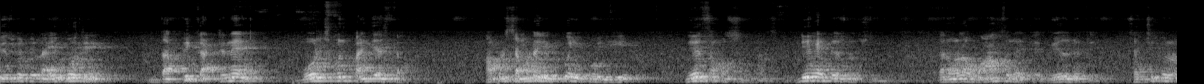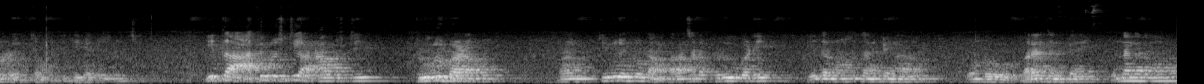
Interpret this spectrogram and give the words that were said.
తీసుకొని అయిపోతే దప్పి కట్టనే ఓడ్చుకొని పని చేస్తాం అప్పుడు చెమట ఎక్కువైపోయి నీరసం వస్తుంది డీహైడ్రేషన్ వస్తుంది. దానివల్ల వాంతులు అవుతాయి వేదులు అవుతాయి చచ్చిపోయిన ఎంతోమంది డీహైడ్రేషన్ వచ్చి ఇట్లా అతివృష్టి అనావృష్టి పిడుగులు పడడము మనం టీవీలో ఉంటాం పలాసట పిడుగు పడి ఇద్దరు మనుషులు చనిపోయినారు రెండు బర్రెలు చనిపోయినాయి విన్నాం కదా మనము?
